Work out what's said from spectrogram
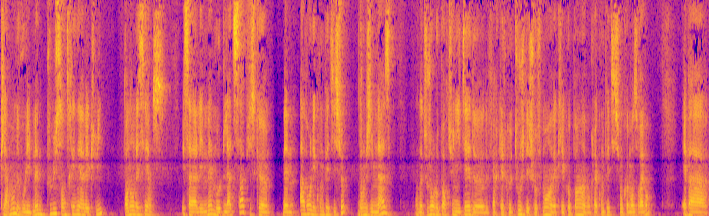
clairement ne voulaient même plus s'entraîner avec lui pendant les séances. Et ça allait même au-delà de ça, puisque même avant les compétitions, dans le gymnase, on a toujours l'opportunité de, faire quelques touches d'échauffement avec les copains avant que la compétition commence vraiment. Et ben,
